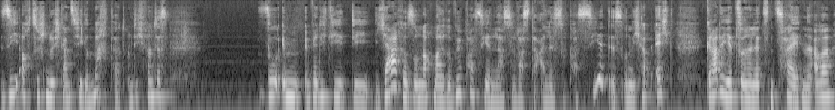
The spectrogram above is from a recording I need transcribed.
sie auch zwischendurch ganz viel gemacht hat. Und ich fand das so im, wenn ich die, die Jahre so nochmal Revue passieren lasse, was da alles so passiert ist. Und ich habe echt, gerade jetzt so in der letzten Zeit, ne, aber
